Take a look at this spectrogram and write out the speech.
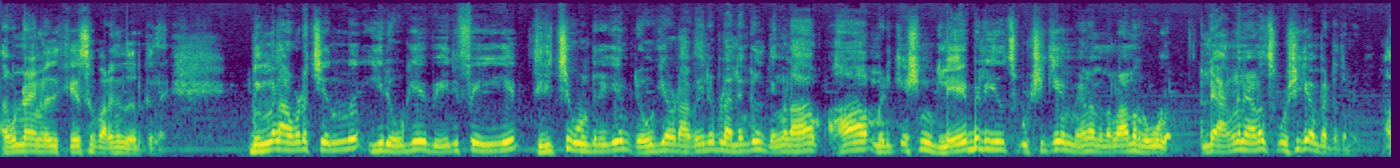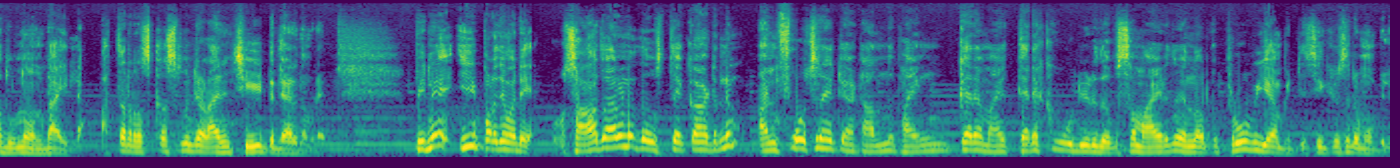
അതുകൊണ്ടാണ് ഞങ്ങൾ കേസ് പറഞ്ഞു തീർക്കുന്നത്. നിങ്ങൾ അവിടെ ചെന്ന് ഈ രോഗിയെ വെരിഫൈ ചെയ്യുകയും തിരിച്ചു കൊണ്ടുവരികയും രോഗി അവിടെ അവൈലബിൾ അല്ലെങ്കിൽ നിങ്ങൾ ആ ആ മെഡിക്കേഷൻ ലേബിൾ ചെയ്ത് സൂക്ഷിക്കുകയും വേണം എന്നുള്ളതാണ് റൂൾ അല്ലെ അങ്ങനെയാണ് സൂക്ഷിക്കാൻ പറ്റത്തുള്ളൂ. അതൊന്നും ഉണ്ടായില്ല. അത്ര റിസ്ക് അസസ്മെന്റുകൾ ആരും ചെയ്തിട്ടില്ലായിരുന്നു ഇവിടെ. പിന്നെ ഈ പറഞ്ഞ പോലെ സാധാരണ ദിവസത്തെക്കാട്ടിലും അൺഫോർച്ചുനേറ്റ് ആയിട്ട് അന്ന് ഭയങ്കരമായി തിരക്ക് കൂടിയൊരു ദിവസമായിരുന്നു എന്നവർക്ക് പ്രൂവ് ചെയ്യാൻ പറ്റി. സീക്യൂസിന്റെ മുമ്പിൽ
